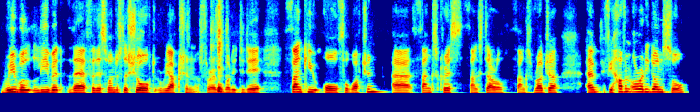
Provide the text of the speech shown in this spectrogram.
we will leave it there for this one. Just a short reaction for everybody today. Thank you all for watching. Uh, thanks, Chris. Thanks, Daryl. Thanks, Roger. Um, if you haven't already done so,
